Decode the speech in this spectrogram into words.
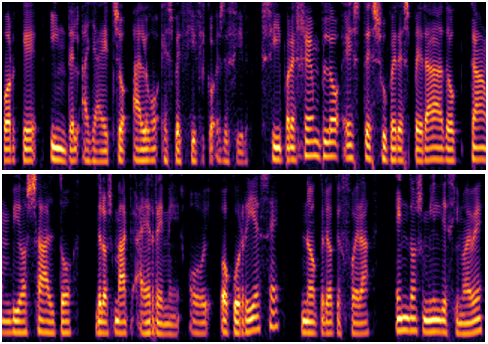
porque Intel haya hecho algo específico. Es decir, si por ejemplo este súper esperado cambio salto de los Mac ARM ocurriese, no creo que fuera en 2019,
